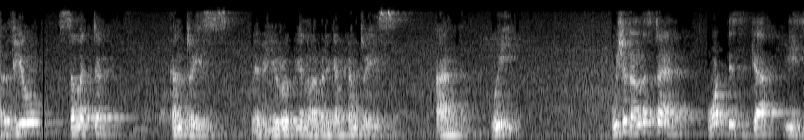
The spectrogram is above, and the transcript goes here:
A few selected countries, maybe European or American countries, and we, we should understand what this gap is.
